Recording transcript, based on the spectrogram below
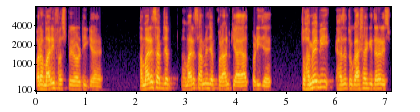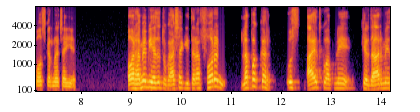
اور ہماری فرسٹ پریورٹی کیا ہے؟ ہمارے ساتھ جب ہمارے سامنے جب قرآن کی آیات پڑھی جائے تو ہمیں بھی حضرت اکاشا کی طرح رسپانس کرنا چاہیے۔ اور ہمیں بھی حضرت اکاشا کی طرح فوراً لپک کر اس آیت کو اپنے کردار میں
